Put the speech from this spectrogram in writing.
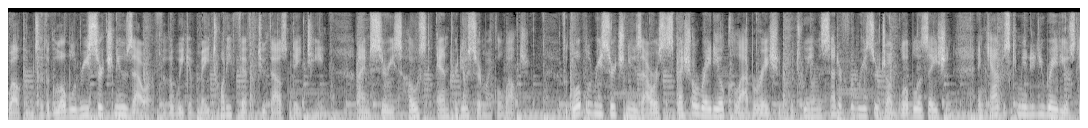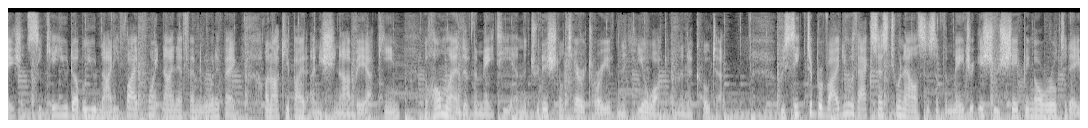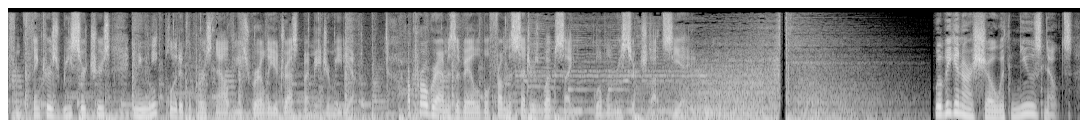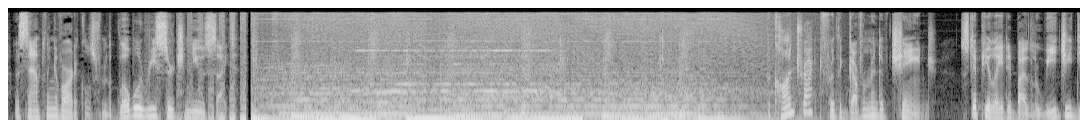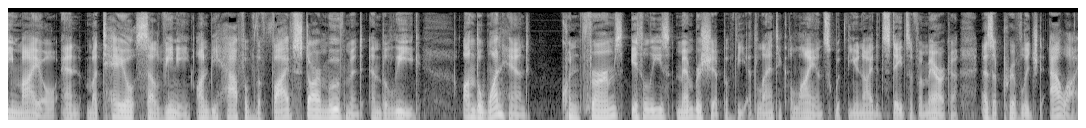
Welcome to the Global Research News Hour for the week of May 25th, 2018. I am series host and producer Michael Welch. The Global Research News Hour is a special radio collaboration between the Center for Research on Globalization and campus community radio station CKUW 95.9 FM in Winnipeg on occupied Anishinaabe Akin, the homeland of the Métis, and the traditional territory of the Nahiawak and the Nakota. We seek to provide you with access to analysis of the major issues shaping our world today from thinkers, researchers, and unique political personalities rarely addressed by major media. Our program is available from the Center's website, globalresearch.ca. We'll begin our show with News Notes, a sampling of articles from the Global Research News site. The contract for the government of change stipulated by Luigi Di Maio and Matteo Salvini on behalf of the Five Star Movement and the League, on the one hand, confirms Italy's membership of the Atlantic Alliance with the United States of America as a privileged ally,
